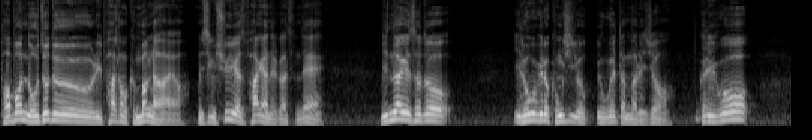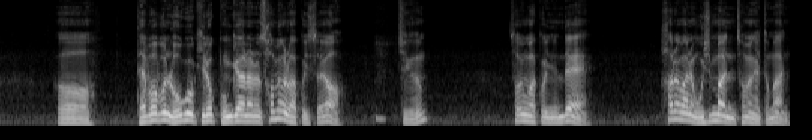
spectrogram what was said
법원 노조들이 파악하면 금방 나와요. 지금 휴일이라서 파악이 안 될 것 같은데 민주당에서도 이 로그 기록 공식 요, 요구했단 말이죠. 그리고 어, 대법원 로그 기록 공개하라는 서명을 받고 있어요. 지금 서명 받고 있는데 하루 만에 50만 서명했더만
